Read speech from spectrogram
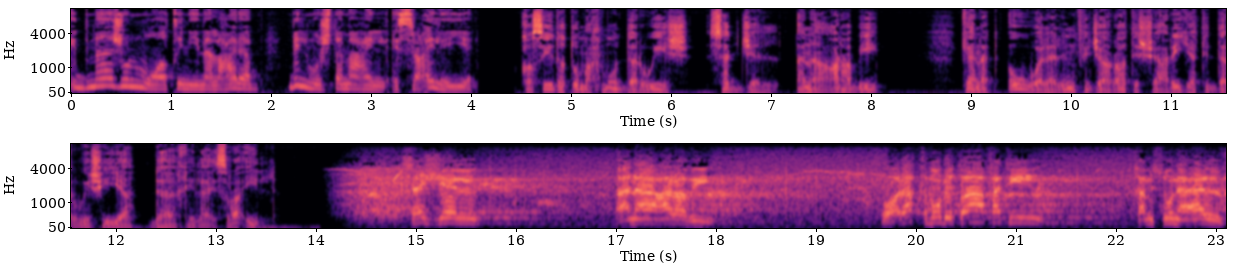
إدماج المواطنين العرب بالمجتمع الإسرائيلي. قصيدة محمود درويش سجل أنا عربي كانت أول الانفجارات الشعرية الدرويشية داخل إسرائيل. سجل أنا عربي ورقم بطاقتي خمسون ألف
